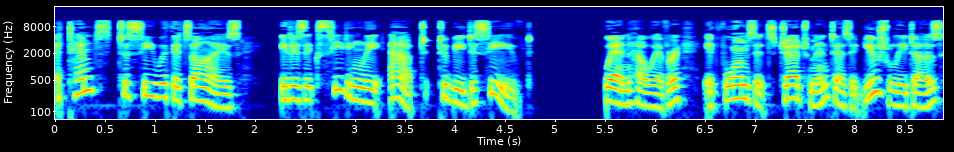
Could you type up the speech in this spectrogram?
attempts to see with its eyes, it is exceedingly apt to be deceived. When, however, it forms its judgment, as it usually does,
